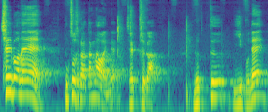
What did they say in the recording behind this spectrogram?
7번에 북소수가 딱 나와 있네. Z가 루트 2분의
